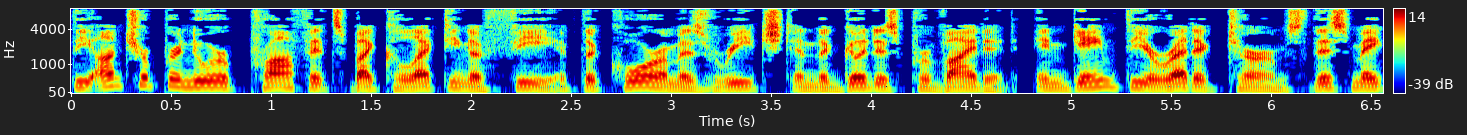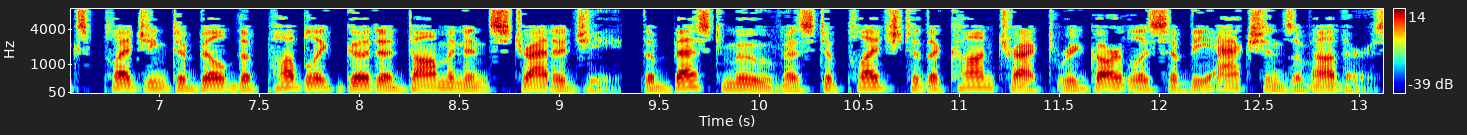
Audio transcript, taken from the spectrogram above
The entrepreneur profits by collecting a fee if the quorum is reached and the good is provided. In game theoretic terms, this makes pledging to build the public good a dominant strategy. The best move is to pledge to the contract regardless of the actions of others.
